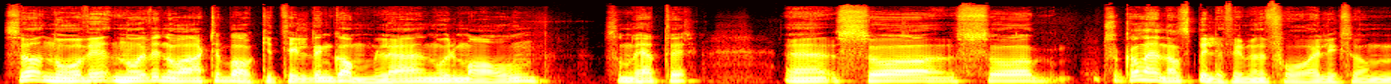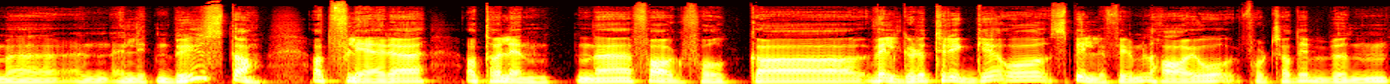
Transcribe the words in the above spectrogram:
Så når vi, når vi nå er tilbake til den gamle normalen, som det heter, eh, så, så så kan det hende at spillefilmene får liksom eh, en, en, liten boost. da. At flere av talentene, fagfolka, velger det trygge. Og spillefilmen har jo fortsatt i bunnen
